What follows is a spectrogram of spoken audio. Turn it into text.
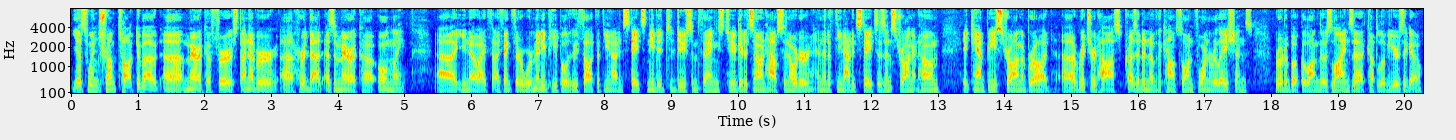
Yes, when Trump talked about uh, America first, I never uh, heard that as America only. Uh, you know, I, th- I, think there were many people who thought that the United States needed to do some things to get its own house in order, and that if the United States isn't strong at home, it can't be strong abroad. Uh, Richard Haass, president of the Council on Foreign Relations, wrote a book along those lines a couple of years ago.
